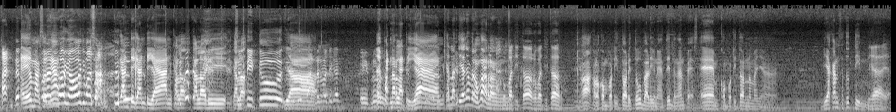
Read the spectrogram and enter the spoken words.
partner? eh maksudnya dua gawang cuma satu. ganti-gantian kalau kalau di kalau Substitut. Ya. Partner berarti kan eh bro. eh partner latihan kan latihannya bareng-bareng Kompetitor, kompetitor. Wah, kalau kompetitor itu Bali United dengan PSM, kompetitor namanya. Dia kan satu tim. Ya, ya.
